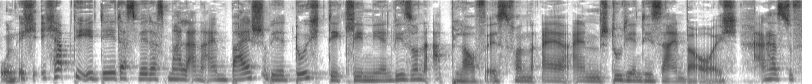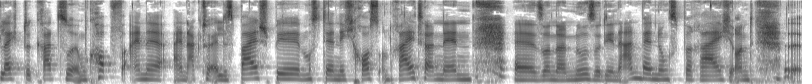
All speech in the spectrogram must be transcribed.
Und ich, ich habe die Idee, dass wir das mal an einem Beispiel durchdeklinieren, wie so ein Ablauf ist von äh, einem Studiendesign bei euch. Hast du vielleicht gerade so im Kopf eine, ein aktuelles Beispiel, musst ja nicht Ross und Reiter nennen, äh, sondern nur so den Anwendungsbereich und äh,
